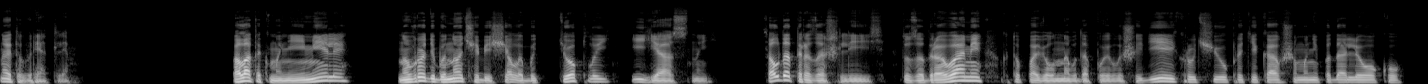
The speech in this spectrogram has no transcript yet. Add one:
Но это вряд ли. Палаток мы не имели, но вроде бы ночь обещала быть теплой и ясной. Солдаты разошлись, кто за дровами, кто повел на водопой лошадей к ручью, протекавшему неподалеку,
